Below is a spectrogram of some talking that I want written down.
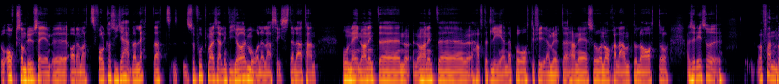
och som du säger eh, Adam, att folk har så jävla lätt att så fort Martial inte gör mål eller assist eller att han Åh oh nej, nu har, han inte, nu har han inte haft ett leende på 84 minuter. Han är så nonchalant och lat. Och, alltså det är så... Vad fan,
